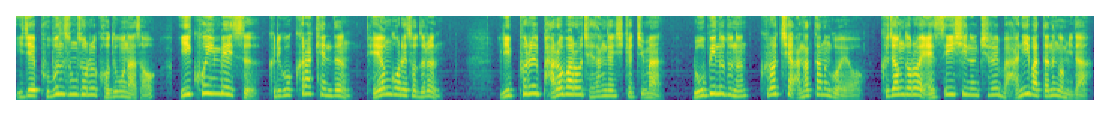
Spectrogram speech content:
이제 부분 승소를 거두고 나서 이 코인베이스 그리고 크라켄 등 대형 거래소들은 리플을 바로바로 재상장시켰지만 로빈후드는 그렇지 않았다는 거예요. 그 정도로 SEC 눈치를 많이 봤다는 겁니다.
